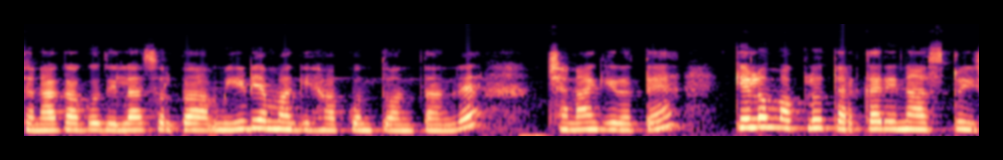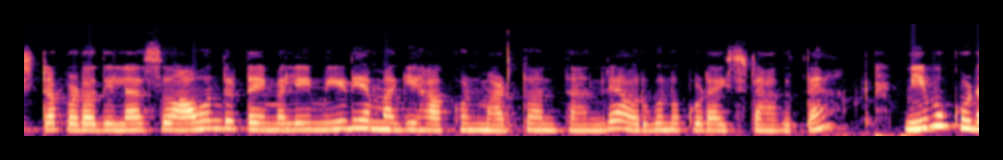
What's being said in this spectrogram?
ಚೆನ್ನಾಗಾಗೋದಿಲ್ಲ. ಸ್ವಲ್ಪ ಮೀಡಿಯಮ್ ಆಗಿ ಹಾಕೊಂತು ಅಂತ ಅಂದರೆ ಚೆನ್ನಾಗಿರುತ್ತೆ. ಕೆಲವು ಮಕ್ಕಳು ತರಕಾರಿನ ಅಷ್ಟು ಇಷ್ಟಪಡೋದಿಲ್ಲ. ಸೊ ಆ ಒಂದು ಟೈಮಲ್ಲಿ ಮೀಡಿಯಮ್ ಆಗಿ ಹಾಕ್ಕೊಂಡು ಮಾಡ್ತು ಅಂತ ಅಂದರೆ ಅವ್ರಿಗೂ ಕೂಡ ಇಷ್ಟ ಆಗುತ್ತೆ. ನೀವು ಕೂಡ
